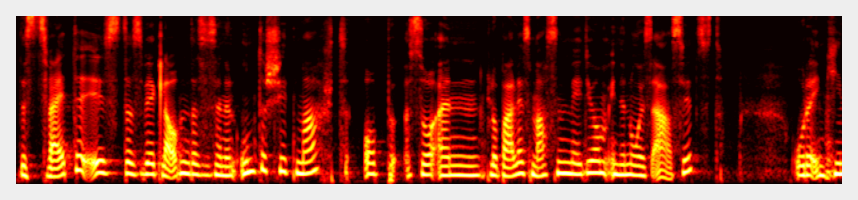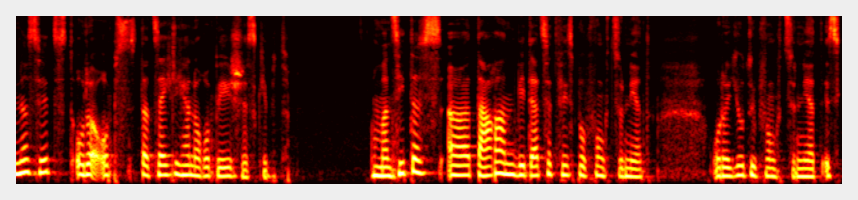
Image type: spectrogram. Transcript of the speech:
Das Zweite ist, dass wir glauben, dass es einen Unterschied macht, ob so ein globales Massenmedium in den USA sitzt oder in China sitzt oder ob es tatsächlich ein europäisches gibt. Und man sieht das äh, daran, wie derzeit Facebook funktioniert oder YouTube funktioniert. Es,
